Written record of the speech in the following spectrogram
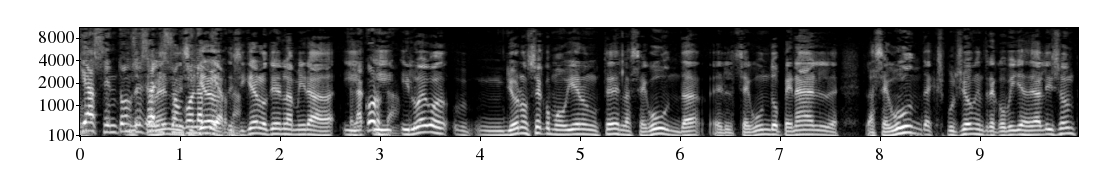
qué hace entonces ni con la pierna. Ni siquiera lo tiene en la mirada. Y, la corta. y- y luego, mm, yo no sé cómo vieron ustedes la segunda, el segundo penal, la segunda expulsión, entre comillas, de Allison,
